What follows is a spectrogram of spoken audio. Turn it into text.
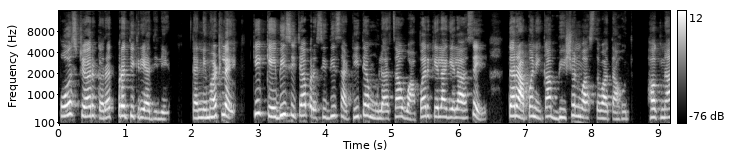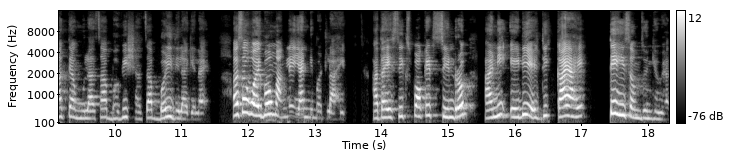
पोस्ट शेअर करत प्रतिक्रिया दिली. त्यांनी म्हटलंय की केबीसीच्या प्रसिद्धीसाठी त्या मुलाचा वापर केला गेला असेल तर आपण एका भीषण वास्तवात आहोत. हकनाक त्या मुलाचा भविष्याचा बळी दिला गेलाय. असं वैभव मांगले यांनी म्हटलं आहे. आता हे सिक्स पॉकेट सिंड्रोम आणि एडीएचडी काय आहे तेही समजून घेऊयात.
